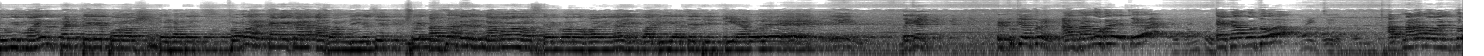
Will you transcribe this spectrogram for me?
তুমি মায়ের পেট থেকে পড়ার সাথে সাথে তোমার কানে কানে আজান দিয়েছে। আজানের নামাজ এখনও হয় নাই, বাকি আছে ঠিক বলে। দেখেন, একটু খেয়াল করেন, আজানও হয়েছে একামত আপনারা বলেন তো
